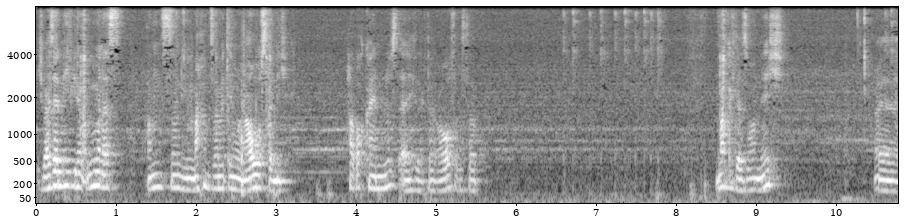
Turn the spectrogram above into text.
Ich weiß ja nicht, wie, man das irgendwie machen soll mit dem raus, wenn ich habe auch keine Lust ehrlich gesagt darauf, deshalb mache ich das auch nicht. Äh,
